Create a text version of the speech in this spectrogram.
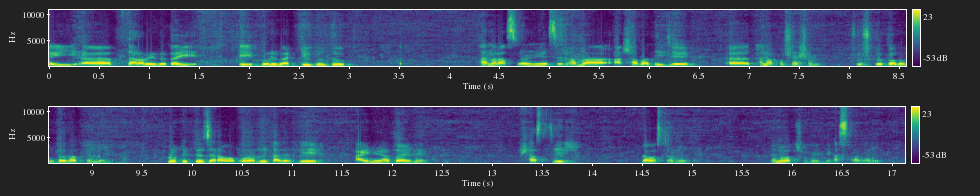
এই ধারাবাহিকতায় এই পরিবারটিও কিন্তু থানার আশ্রয় নিয়েছেন। আমরা আশাবাদী যে থানা প্রশাসন সুষ্ঠু তদন্তের মাধ্যমে প্রকৃত যারা অপরাধী তাদেরকে আইনের আওতায় এনে শাস্তির ব্যবস্থা করবে। ধন্যবাদ সবাইকে। আসসালামু আলাইকুম।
